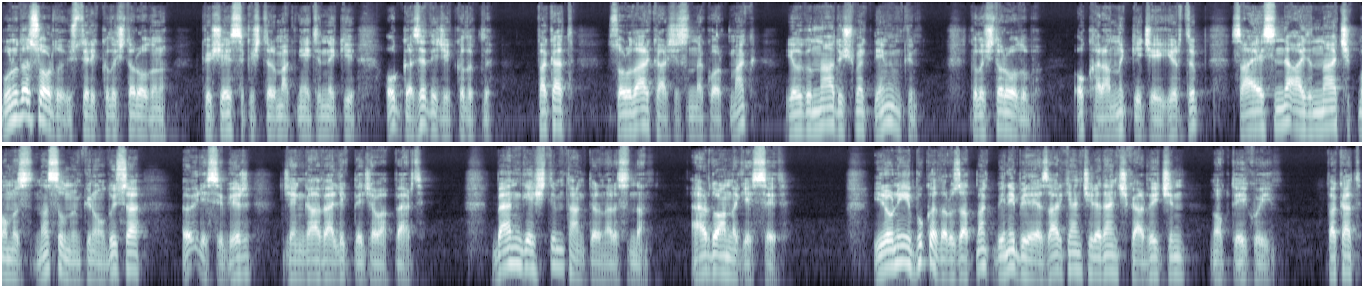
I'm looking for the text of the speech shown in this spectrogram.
Bunu da sordu üstelik Kılıçdaroğlu'nu köşeye sıkıştırmak niyetindeki o gazeteci kılıklı. Fakat sorular karşısında korkmak, yılgınlığa düşmek ne mümkün? Kılıçdaroğlu bu. O karanlık geceyi yırtıp sayesinde aydınlığa çıkmamız nasıl mümkün olduysa öylesi bir cengaverlikle cevap verdi. Ben geçtim tankların arasından. Erdoğan da geçseydi. İroniyi bu kadar uzatmak beni bile yazarken çileden çıkardığı için noktayı koyayım. Fakat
